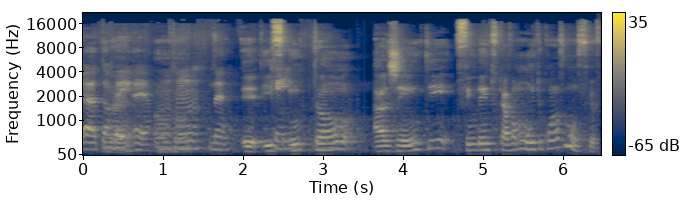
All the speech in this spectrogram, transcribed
É, também, né? é. Uhum, né? E- isso- Quem- Então, a gente se identificava muito com as músicas,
